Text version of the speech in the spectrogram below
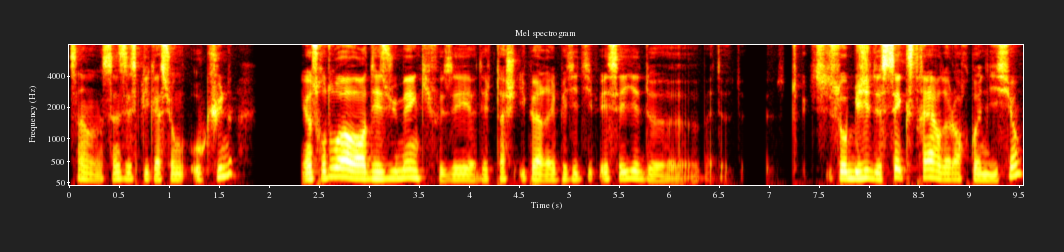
sans, sans, explication aucune. Et on se retrouve à avoir des humains qui faisaient des tâches hyper répétitives, essayer de, bah, de, sont obligés de s'extraire de leurs conditions.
